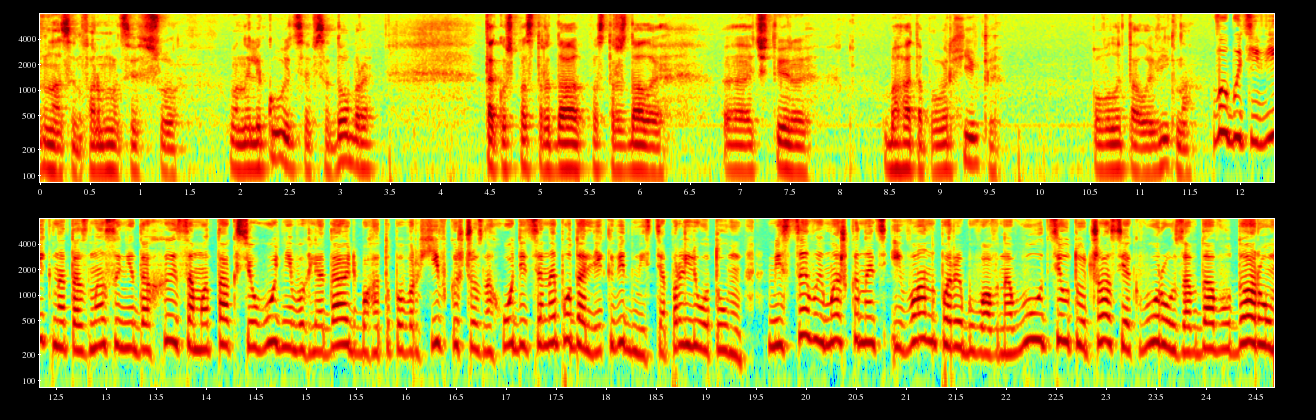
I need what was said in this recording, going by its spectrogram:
У нас інформація, що вони лікуються, все добре. Також постраждали, е, чотири багатоповерхівки, повилетали вікна. Вибиті вікна та знесені дахи. Саме так сьогодні виглядають багатоповерхівки, що знаходяться неподалік від місця прильоту. Місцевий мешканець Іван перебував на вулиці у той час, як ворог завдав удару.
